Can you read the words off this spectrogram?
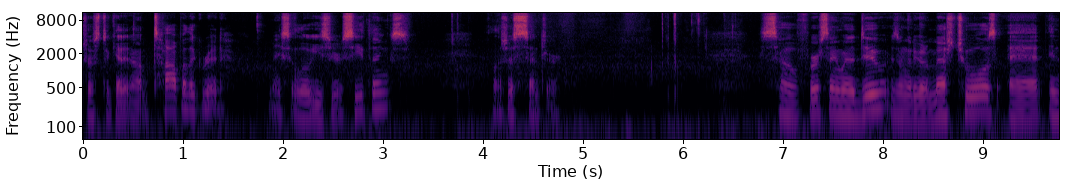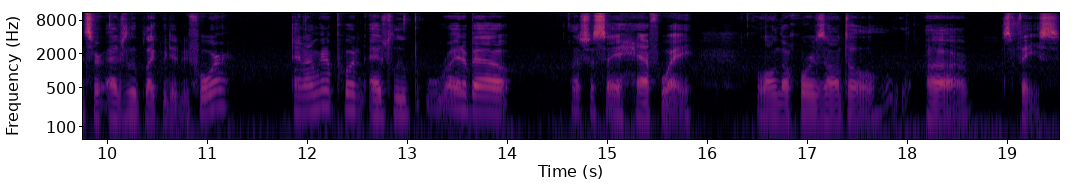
just to get it on top of the grid. Makes it a little easier to see things. Let's just center. So first thing I'm going to do is I'm going to go to Mesh Tools and insert Edge Loop like we did before. And I'm going to put an edge loop right about, let's just say halfway along the horizontal uh, face.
